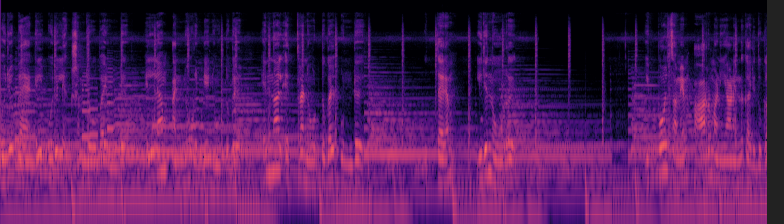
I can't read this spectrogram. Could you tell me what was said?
ഒരു ബാഗിൽ ഒരു ലക്ഷം രൂപയുണ്ട്. എല്ലാം അഞ്ഞൂറിന്റെ നോട്ടുകൾ. എന്നാൽ എത്ര നോട്ടുകൾ ഉണ്ട്? ഉത്തരം ഇരുന്നൂറ്. ഇപ്പോൾ സമയം ആറ് മണിയാണെന്ന് കരുതുക.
